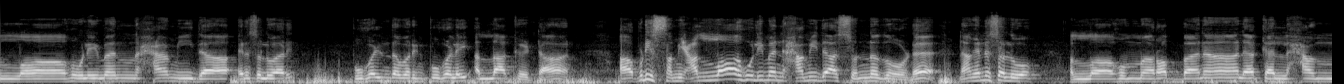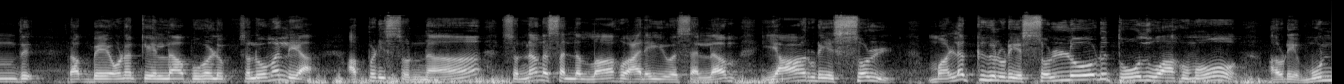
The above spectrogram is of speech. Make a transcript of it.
அல்லாஹு ஹமீதா என்ன சொல்லுவார்? புகழ்ந்தவரின் புகழை அல்லாஹ் கேட்டான். அப்படி சமி அல்லாஹுலிமன் ஹமிதா சொன்னதோட நாங்கள் என்ன சொல்லுவோம்? அல்லாஹும் ரப்பனா ஹம்து ரப்பே உனக்கு எல்லா புகழும் சொல்லுவோமா இல்லையா? அப்படி சொன்னா சொன்னாங்க சல்லல்லாஹு அலைஹி வஸல்லம் யாருடைய சொல் மலக்குகளுடைய சொல்லோடு தோதுவாகுமோ அவருடைய முன்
